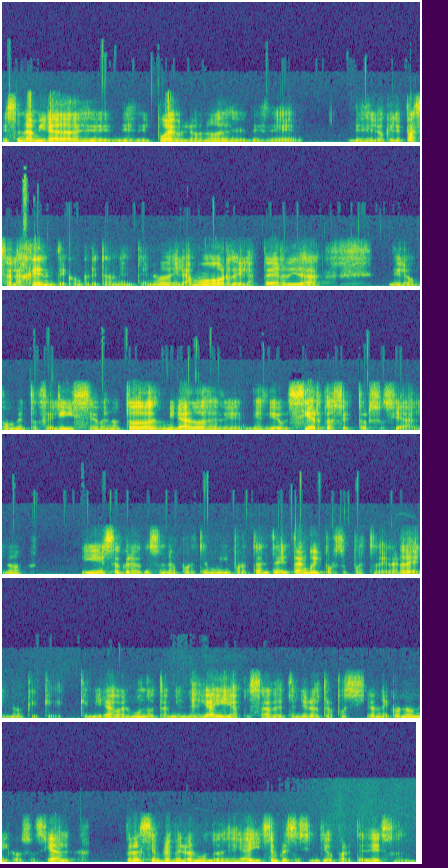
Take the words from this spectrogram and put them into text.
Es una mirada desde, desde el pueblo, ¿no? Desde, desde, desde lo que le pasa a la gente concretamente, ¿no? Del amor, de las pérdidas, de los momentos felices, bueno, todo mirado desde, desde cierto sector social, ¿no? Y eso creo que es un aporte muy importante del tango y por supuesto de Gardel, ¿no? Que, que, que miraba el mundo también desde ahí, a pesar de tener otra posición económica o social, pero él siempre miró al mundo desde ahí, siempre se sintió parte de eso, ¿no?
